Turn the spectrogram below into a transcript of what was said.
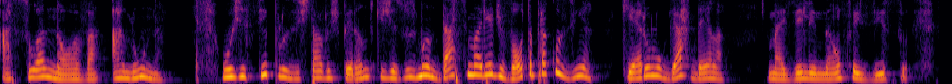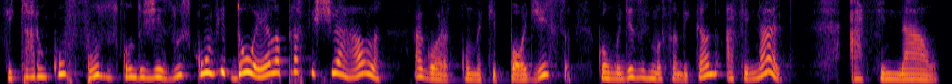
a sua nova aluna. Os discípulos estavam esperando que Jesus mandasse Maria de volta para a cozinha, que era o lugar dela. Mas ele não fez isso. Ficaram confusos quando Jesus convidou ela para assistir a aula. Agora, como é que pode isso? Como diz os moçambicanos, afinal, afinal,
